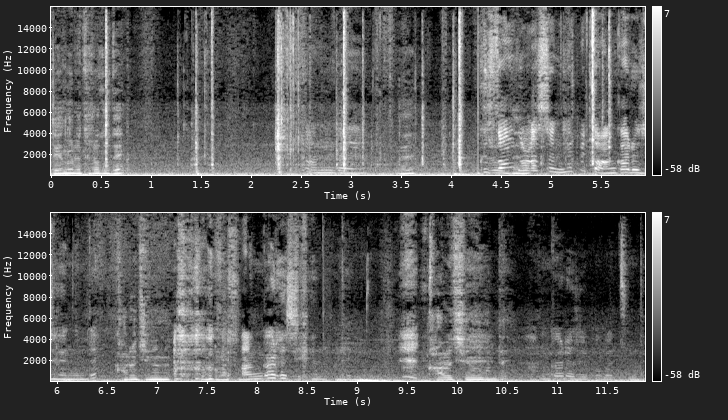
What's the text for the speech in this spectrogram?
내 노래 들어도 돼? 안 돼. 왜? 그 선글라스는 햇빛도 안 가려지겠는데? 가려지는 선글라스 안 가려지겠는데? 가려지는 건데? 안 가려질 것 같은데?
